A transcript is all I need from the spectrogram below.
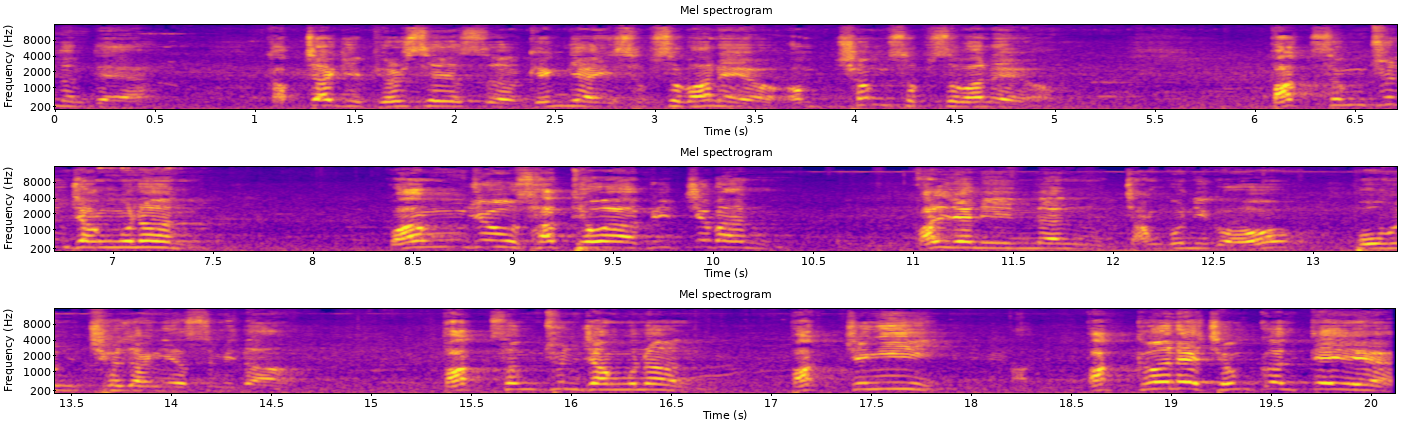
있었는데 갑자기 별세에서 굉장히 섭섭하네요. 엄청 섭섭하네요. 박성춘 장군은 광주 사태와 밀접한 관련이 있는 장군이고 보훈처장이었습니다. 박성춘 장군은 박정희, 박근혜 정권 때에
